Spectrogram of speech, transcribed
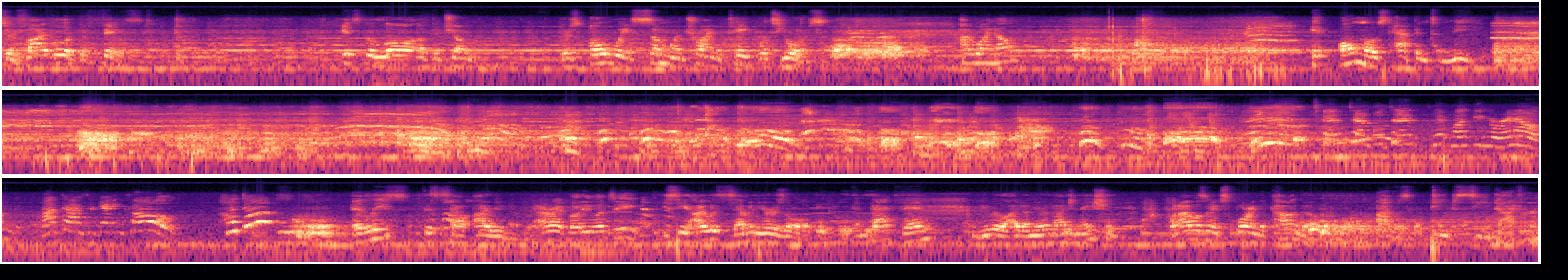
Survival of the fittest. It's the law of the jungle. There's always someone trying to take what's yours. How do I know? It almost happened to me. How I remember. it. All right, buddy, let's eat. You see, I was seven years old, and back then, you relied on your imagination. When I wasn't exploring the Congo, I was a deep sea diver.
